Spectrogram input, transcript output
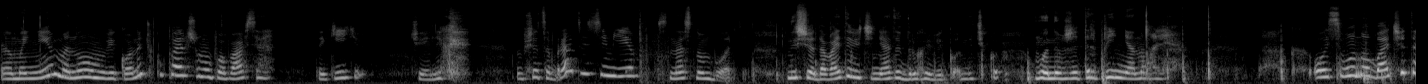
е, мені в минулому віконечку першому попався такий челік. Взагалі, це брат із сім'ї на сноуборді. Ну що, давайте відчиняти друге віконечко. У мене вже терпіння ноль. Так, ось воно, бачите?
